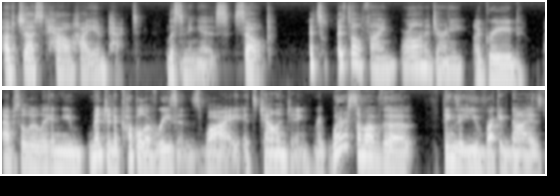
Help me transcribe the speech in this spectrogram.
of just how high impact listening is so it's it's all fine we're all on a journey agreed Absolutely. And you mentioned a couple of reasons why it's challenging, right? What are some of the things that you've recognized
